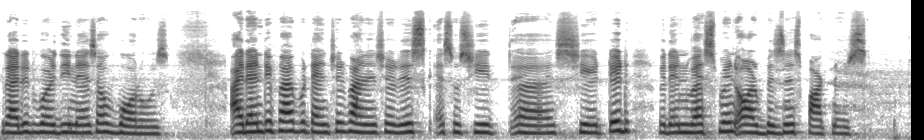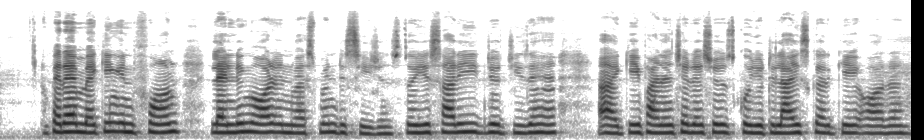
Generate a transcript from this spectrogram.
creditworthiness of borrowers identify potential financial risk associated with investment और बिज़नेस पार्टनर्स फिर है मेकिंग इन्फॉर्म लैंडिंग और इन्वेस्टमेंट डिसीजंस तो ये सारी जो चीज़ें हैं कि फाइनेंशियल रेशियोज़ को यूटिलाइज़ करके और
